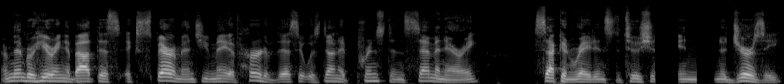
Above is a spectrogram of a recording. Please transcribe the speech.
I remember hearing about this experiment. You may have heard of this. It was done at Princeton Seminary, second rate institution in New Jersey.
